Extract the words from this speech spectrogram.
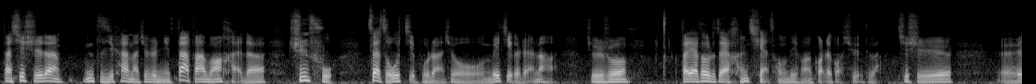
但其实呢，你仔细看呢，就是你但凡往海的深处再走几步呢，就没几个人了哈。就是说，大家都是在很浅层的地方搞来搞去，对吧？其实，呃，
